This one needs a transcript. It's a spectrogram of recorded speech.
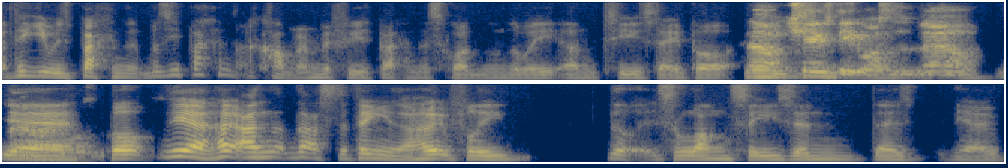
I think he was back in. The, was he back in? I can't remember if he was back in the squad on the week on Tuesday, but no, Tuesday wasn't, no. No, yeah, wasn't. but yeah, and that's the thing, you know. Hopefully, look, it's a long season. There's, you know,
